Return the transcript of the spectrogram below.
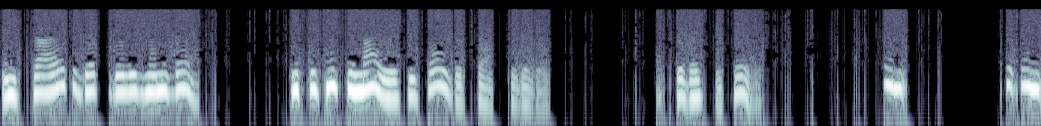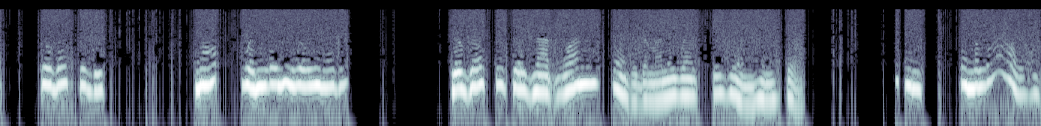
and try to get Willie's money back. It's this Mr. Myers who sold the stock to Willie. Sylvester says. Then, then Sylvester was not swindling Willie and Eddie? Sylvester says not one cent of the money went to him himself. And, and the lies.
